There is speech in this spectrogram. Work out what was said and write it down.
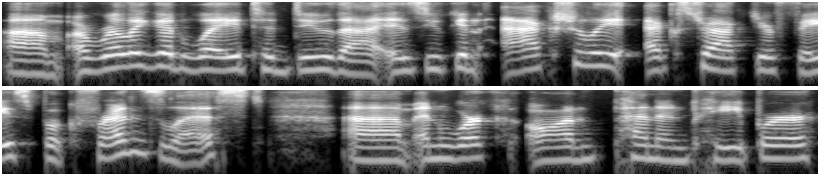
um, a really good way to do that is you can actually extract your Facebook friends list um, and work on pen and paper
